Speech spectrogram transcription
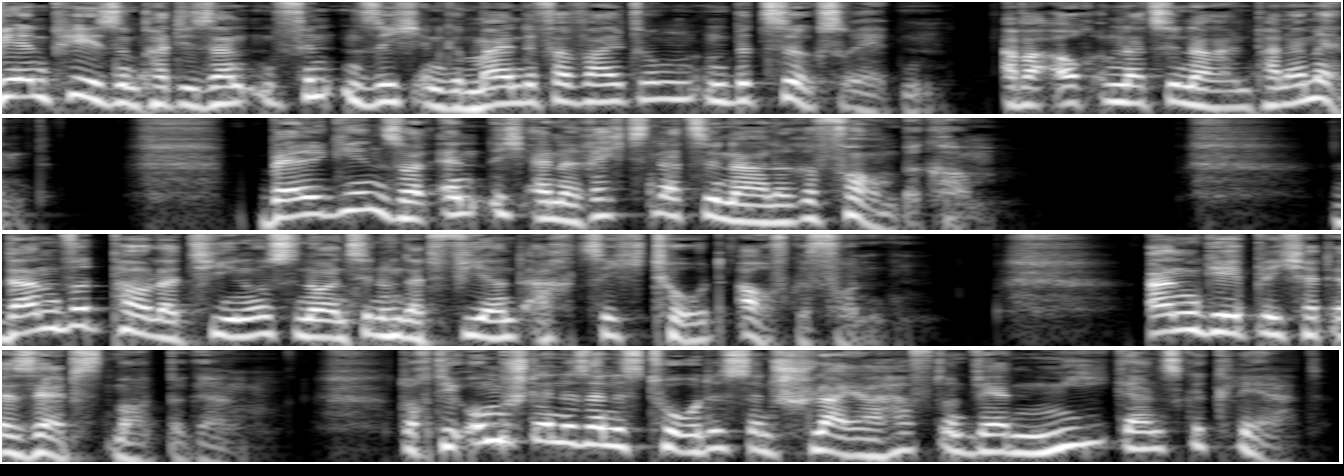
WNP-Sympathisanten finden sich in Gemeindeverwaltungen und Bezirksräten, aber auch im nationalen Parlament. Belgien soll endlich eine rechtsnationale Reform bekommen. Dann wird Paulatinus 1984 tot aufgefunden. Angeblich hat er Selbstmord begangen. Doch die Umstände seines Todes sind schleierhaft und werden nie ganz geklärt.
